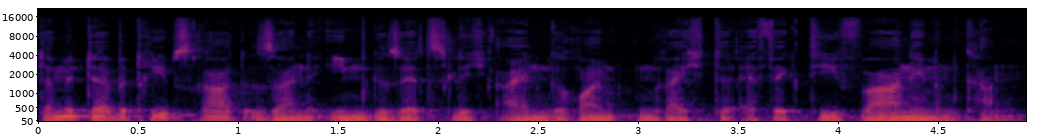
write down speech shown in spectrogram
damit der Betriebsrat seine ihm gesetzlich eingeräumten Rechte effektiv wahrnehmen kann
